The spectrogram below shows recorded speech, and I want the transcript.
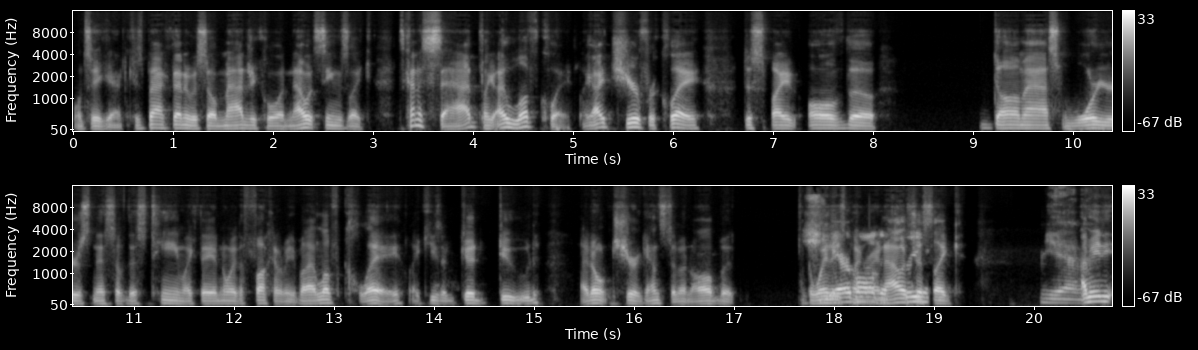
once again. Because back then it was so magical, and now it seems like it's kind of sad. Like I love Klay, like I cheer for Klay, despite all of the dumbass warriorsness of this team. Like they annoy the fuck out of me. But I love Klay. Like he's a good dude. I don't cheer against him at all. But the way He they're playing right now, three. just like Yeah. I mean,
